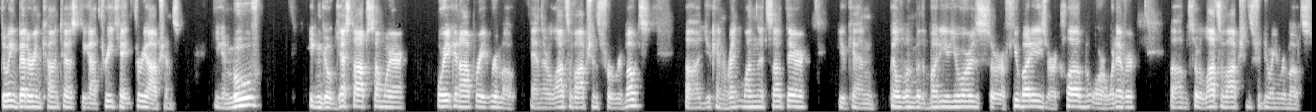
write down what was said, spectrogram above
doing better in contests, you got three, three options. You can move, you can go guest op somewhere, or you can operate remote. And there are lots of options for remotes. Uh, you can rent one that's out there. You can build one with a buddy of yours or a few buddies or a club or whatever. Um, so lots of options for doing remotes.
